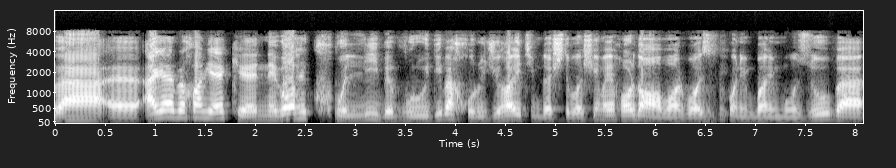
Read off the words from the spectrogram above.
و اگر بخوام یک نگاه کلی به ورودی و خروجی های تیم داشته باشیم و یه خورده آمار بازی کنیم با این موضوع و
